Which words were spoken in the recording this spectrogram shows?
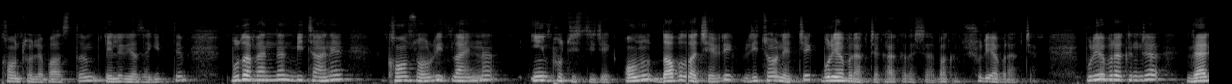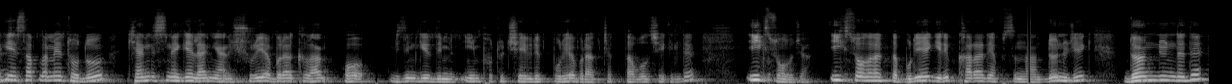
kontrole bastım. Gelir yaza gittim. Bu da benden bir tane console readline'ına input isteyecek. Onu double'a çevirip return edecek. Buraya bırakacak arkadaşlar. Bakın şuraya bırakacak. Buraya bırakınca vergi hesapla metodu kendisine gelen yani şuraya bırakılan o bizim girdiğimiz input'u çevirip buraya bırakacak double şekilde x olacak. x olarak da buraya girip karar yapısından dönecek. Döndüğünde de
